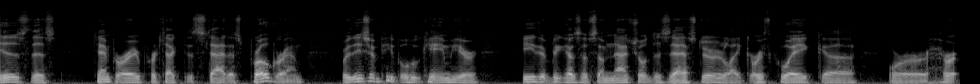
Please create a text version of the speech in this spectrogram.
is this temporary protected status program, where these are people who came here either because of some natural disaster like earthquake uh, or hur-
